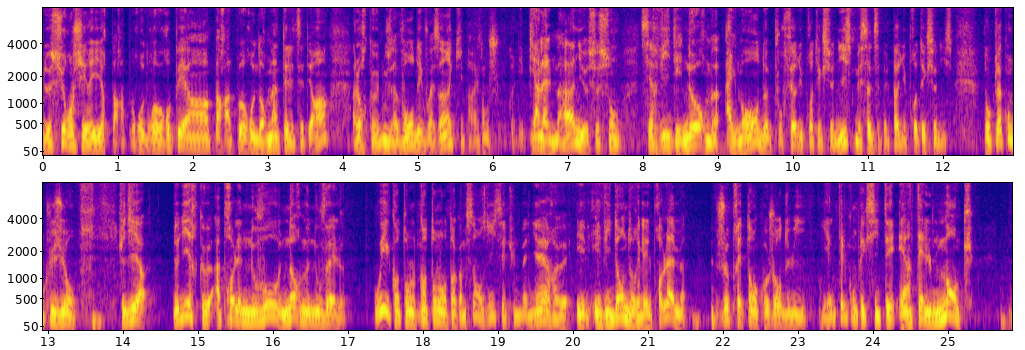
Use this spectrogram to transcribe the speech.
de surenchérir par rapport au droit européen, par rapport aux normes Intel, etc. Alors que nous avons des voisins qui, par exemple, je connais bien l'Allemagne, se sont servis des normes allemandes pour faire du protectionnisme, mais ça ne s'appelle pas du protectionnisme. Donc la conclusion, je veux dire, de dire qu'à problème nouveau, normes nouvelles, oui, quand on, l'entend comme ça, on se dit c'est une manière évidente de régler le problème. Je prétends qu'aujourd'hui, il y a une telle complexité et un tel manque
